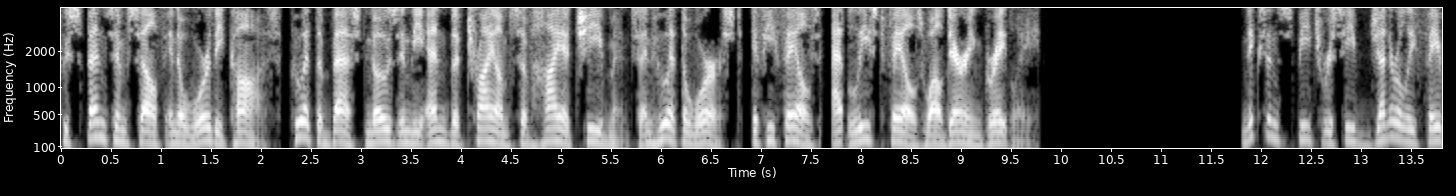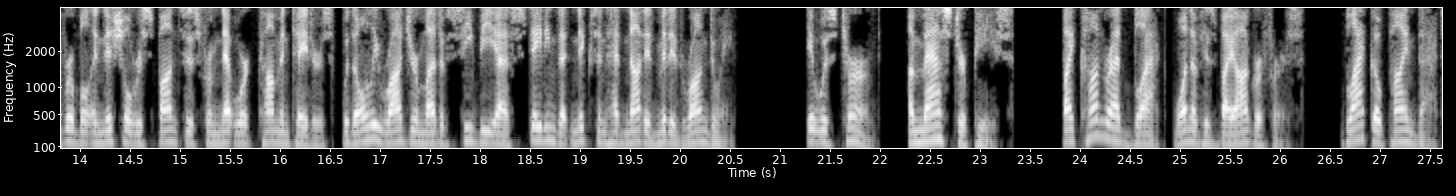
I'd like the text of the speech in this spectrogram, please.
who spends himself in a worthy cause, who at the best knows in the end the triumphs of high achievements and who at the worst, if he fails, at least fails while daring greatly. Nixon's speech received generally favorable initial responses from network commentators, with only Roger Mudd of CBS stating that Nixon had not admitted wrongdoing. It was termed, "...a masterpiece," by Conrad Black, one of his biographers. Black opined that,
